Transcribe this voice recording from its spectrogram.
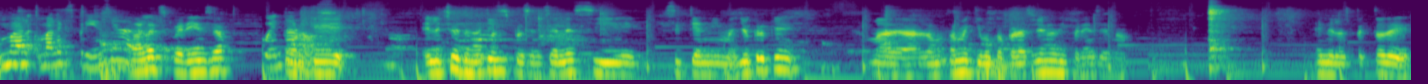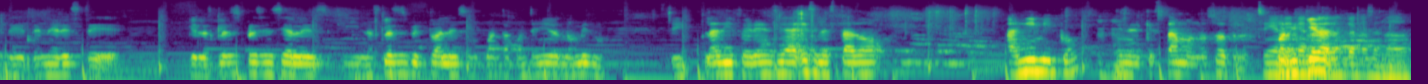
mal- mala experiencia. Mala experiencia Cuéntanos. porque el hecho de tener clases presenciales sí, sí te anima. Yo creo que, a lo mejor me equivoco, pero sí hay una diferencia, ¿no? En el aspecto de, de tener este que las clases presenciales y las clases virtuales en cuanto a contenido es lo mismo. ¿sí? La diferencia es el estado anímico en el que estamos nosotros. Sí, porque, línea quiera- no de nada.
